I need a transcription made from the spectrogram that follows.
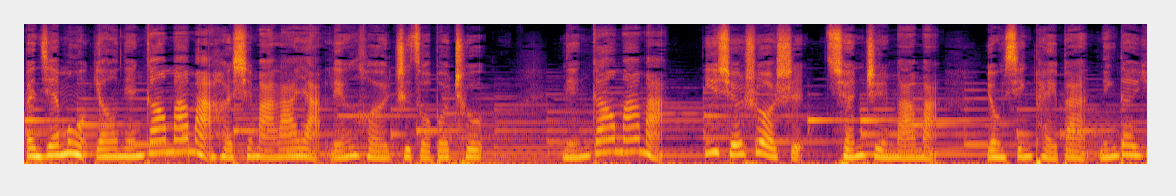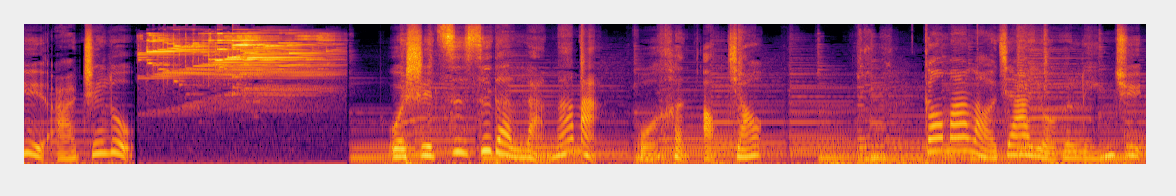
本节目由年糕妈妈和喜马拉雅联合制作播出。年糕妈妈，医学硕士，全职妈妈，用心陪伴您的育儿之路。我是自私的懒妈妈，我很傲娇。高妈老家有个邻居，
